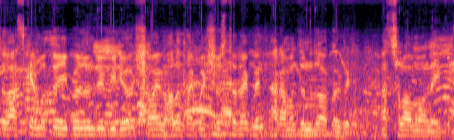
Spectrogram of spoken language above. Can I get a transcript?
তো আজকের মতো এই পর্যন্ত ভিডিও সবাই ভালো থাকবেন, সুস্থ থাকবেন, আর আমার জন্য দোয়া করবেন। আসসালামু আলাইকুম।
